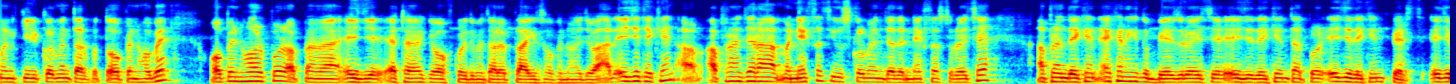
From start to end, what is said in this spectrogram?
মানে ক্লিক করবেন, তারপর তো ওপেন হবে। ওপেন হওয়ার পর আপনারা এই যে এটাকে অফ করে দিবেন, তাহলে প্লাগইনস ওপেন হয়ে যাবে। আর এই যে দেখেন আপনারা যারা নেক্সাস ইউজ করবেন, যাদের নেক্সাস রয়েছে, আপনারা দেখেন, এখানে কিন্তু বেজ রয়েছে, এই যে দেখেন, তারপর এই যে দেখেন পেটস এই যে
